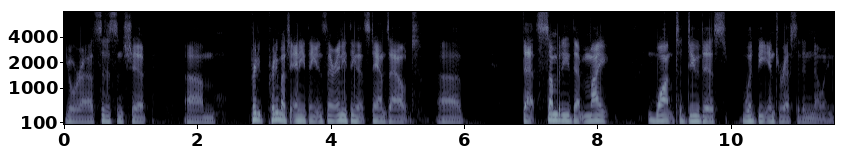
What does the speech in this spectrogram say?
your uh, citizenship? Um, pretty pretty much anything. Is there anything that stands out uh, that somebody that might want to do this would be interested in knowing?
